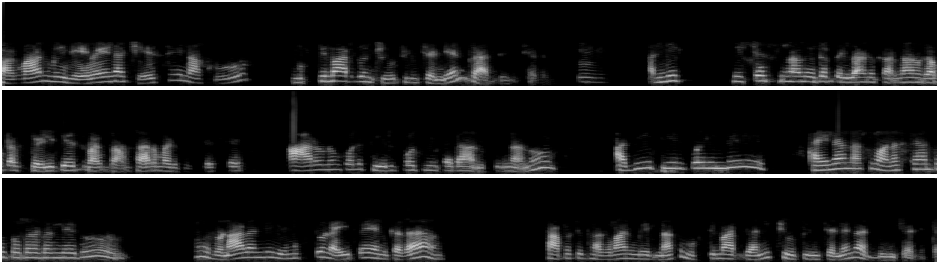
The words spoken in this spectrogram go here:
భగవాన్ మీరు ఏమైనా చేసి నాకు ముక్తి మార్గం చూపించండి అని ప్రార్థించాడు. అన్ని ఇచ్చేస్తున్నాను ఏదో పిల్లాన్ని కన్నాను కాబట్టి పెళ్ళి చేసి వాళ్ళ సంసారం వాడికి ఇచ్చేస్తే ఆ రుణం కూడా తీరిపోతుంది కదా అనుకున్నాను. అది తీరిపోయింది. అయినా నాకు మనశ్శాంతి కుదరడం లేదు. రుణాలన్నీ విముక్తులు అయిపోయాను కదా. కాబట్టి భగవాన్ మీరు నాకు ముక్తి మార్గాన్ని చూపించండి అని అర్థించాడట.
